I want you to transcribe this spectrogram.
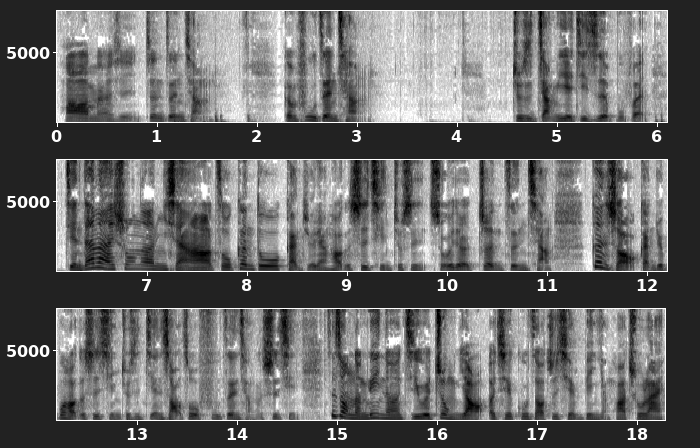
好，没关系，正增强跟负增强。就是奖励机制的部分。简单来说呢，你想要做更多感觉良好的事情，就是所谓的正增强；更少感觉不好的事情，就是减少做负增强的事情。这种能力呢极为重要，而且古早之前便演化出来。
